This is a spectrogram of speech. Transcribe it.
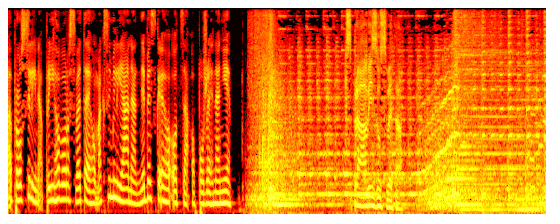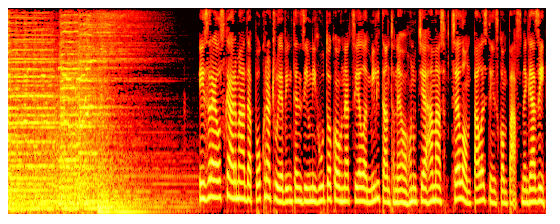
a prosili na príhovor svätého Maximiliána nebeského Otca o požehnanie. Správy zo sveta. Izraelská armáda pokračuje v intenzívnych útokoch na ciele militantného hnutia Hamas v celom palestínskom pásme Gazy.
